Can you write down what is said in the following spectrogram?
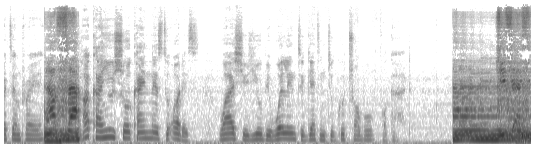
reflect and pray. How can you show kindness to others? Why should you be willing to get into good trouble for God? Jesus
